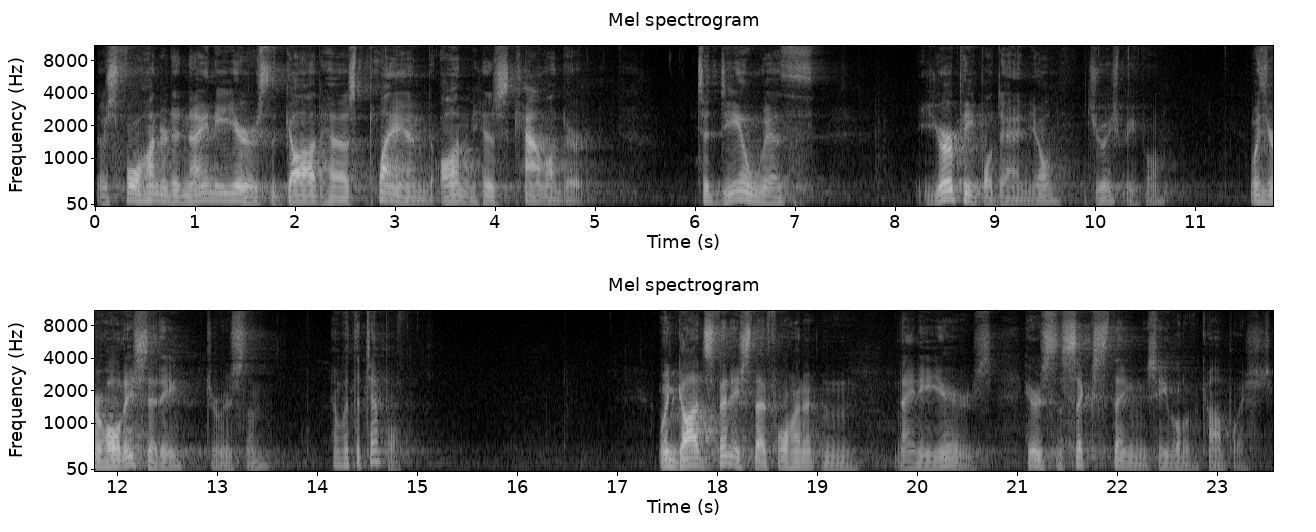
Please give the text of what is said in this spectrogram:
There's 490 years that God has planned on his calendar to deal with your people, Daniel, Jewish people, with your holy city, Jerusalem, and with the temple. When God's finished that 490 years, here's the six things he will have accomplished.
